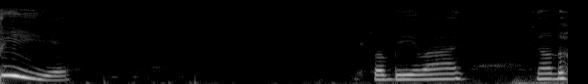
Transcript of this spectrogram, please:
Bir. Var. Sonra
